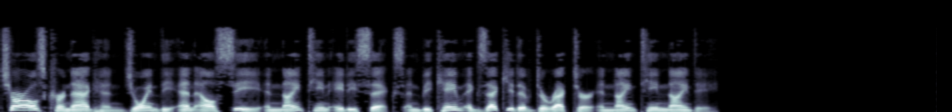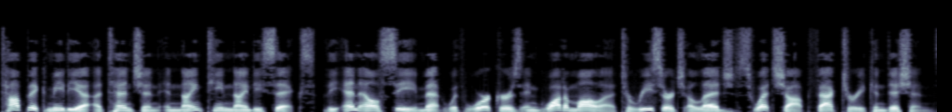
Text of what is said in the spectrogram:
Charles Kernaghan joined the NLC in 1986 and became executive director in 1990. Topic media attention In 1996, the NLC met with workers in Guatemala to research alleged sweatshop factory conditions.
